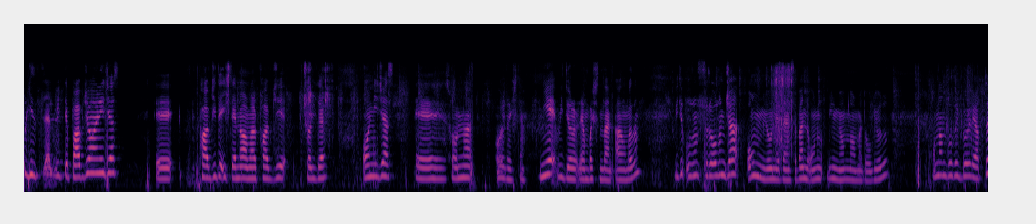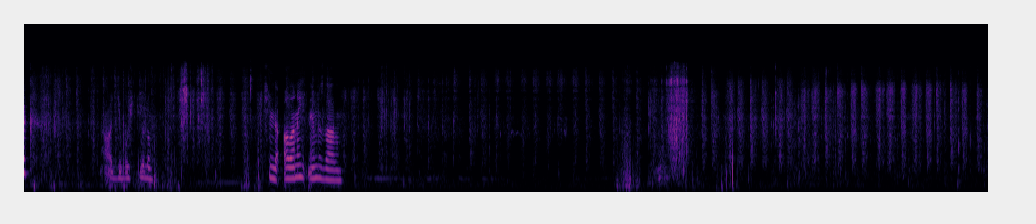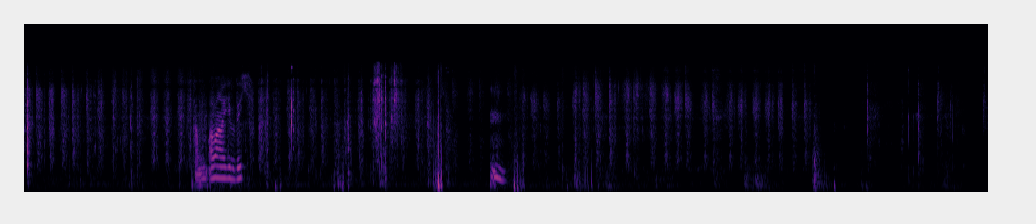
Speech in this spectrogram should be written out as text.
Bugün sizlerle birlikte PUBG oynayacağız. Ee, PUBG'de işte normal PUBG çölde oynayacağız. Ee, sonra öyle işte. Niye videonun en başından almadım? Video uzun süre olunca olmuyor nedense. Ben de onu bilmiyorum. Normalde oluyordu. Ondan dolayı böyle yaptık. Hadi başlayalım. Şimdi alana gitmemiz lazım. Tamam alana girdik.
